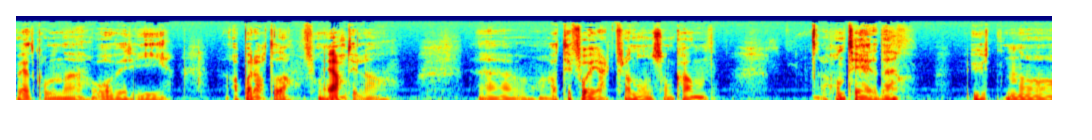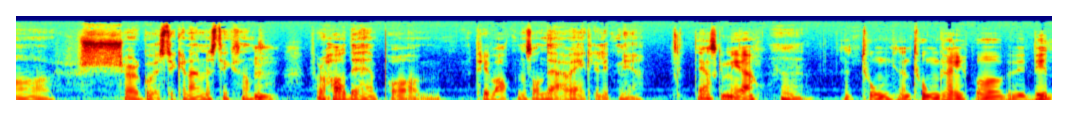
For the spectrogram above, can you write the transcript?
vedkommende over i apparatet. da, Få noen Ja. til å At de får hjelp fra noen som kan håndtere det uten å sjøl gå i stykker, nærmest. ikke sant? Mm. For å ha det på privaten sånn, det er jo egentlig litt mye. Det er ganske mye. ja. Mm. En tung, en tung kveld på byen.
